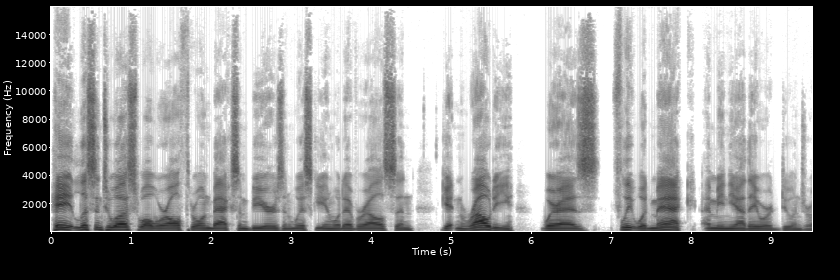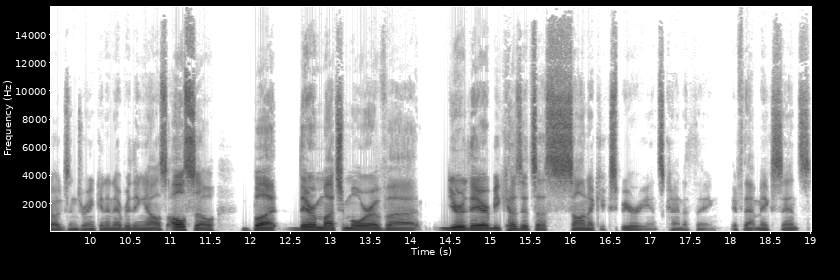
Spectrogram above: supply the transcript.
hey, listen to us while we're all throwing back some beers and whiskey and whatever else and getting rowdy. Whereas Fleetwood Mac, I mean, yeah, they were doing drugs and drinking and everything else also, but they're much more of a you're there because it's a sonic experience kind of thing, if that makes sense.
